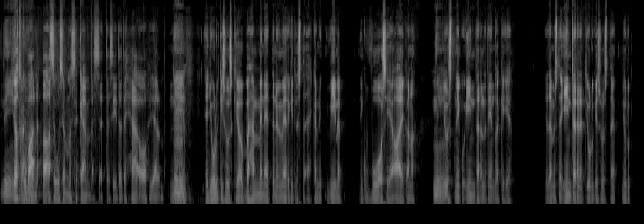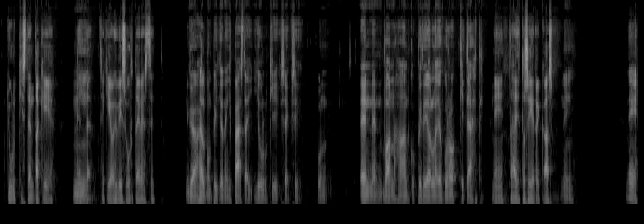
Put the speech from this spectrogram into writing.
Niin, Jotkut vaan asuu semmoisessa kämpässä, että siitä tehdään ohjelma. Niin. Mm. Ja julkisuuskin on vähän menettänyt merkitystä ehkä nyt viime niin kuin vuosien aikana, Niin. just niin kuin internetin takia ja tämmöisten internetjulkisuusten jul, julkisten takia, niin. että sekin on hyvin suhteellista sitten. Nykyään on helpompi jotenkin päästä julkiseksi kuin ennen vanhaan, kun piti olla joku rokkitähti. Niin, tai tosi rikas. Niin. Niin,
